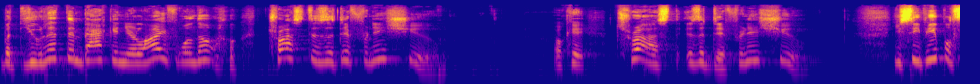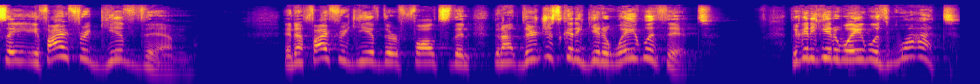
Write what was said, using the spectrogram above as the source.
but you let them back in your life? Well, no. Trust is a different issue. Okay? Trust is a different issue. You see, people say, if I forgive them, and if I forgive their faults, then, then I, they're just going to get away with it. They're going to get away with what?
